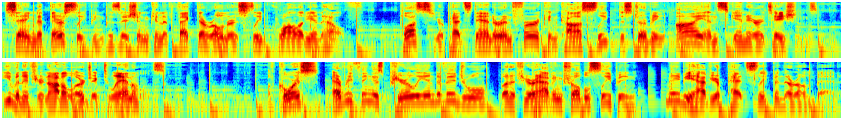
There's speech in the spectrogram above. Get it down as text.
saying that their sleeping position can affect their owner's sleep quality and health. Plus, your pet's dander and fur can cause sleep disturbing eye and skin irritations, even if you're not allergic to animals. Of course, everything is purely individual, but if you're having trouble sleeping, maybe have your pet sleep in their own bed.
